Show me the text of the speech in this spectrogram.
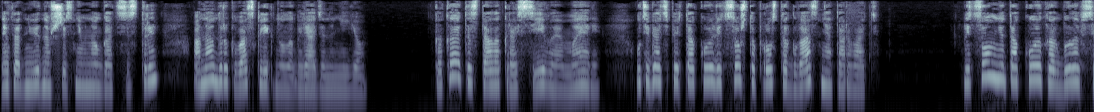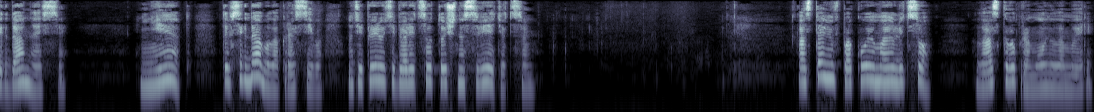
и отодвинувшись немного от сестры, она вдруг воскликнула, глядя на нее. «Какая ты стала красивая, Мэри! У тебя теперь такое лицо, что просто глаз не оторвать!» «Лицо у меня такое, как было всегда, Несси!» «Нет, ты всегда была красива, но теперь у тебя лицо точно светится!» «Оставим в покое мое лицо», — ласково промолвила Мэри.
